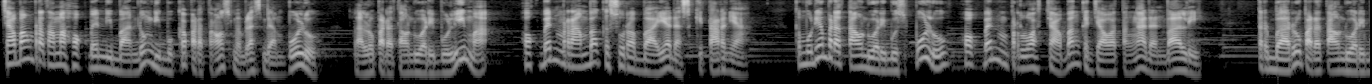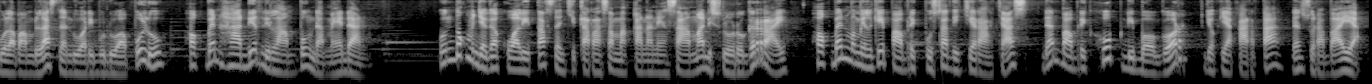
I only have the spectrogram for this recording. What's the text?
Cabang pertama Hokben di Bandung dibuka pada tahun 1990, lalu pada tahun 2005, Hokben merambah ke Surabaya dan sekitarnya, Kemudian pada tahun 2010, Hokben memperluas cabang ke Jawa Tengah dan Bali. Terbaru pada tahun 2018 dan 2020, Hokben hadir di Lampung dan Medan. Untuk menjaga kualitas dan cita rasa makanan yang sama di seluruh gerai, Hokben memiliki pabrik pusat di Ciracas dan pabrik hub di Bogor, Yogyakarta, dan Surabaya.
